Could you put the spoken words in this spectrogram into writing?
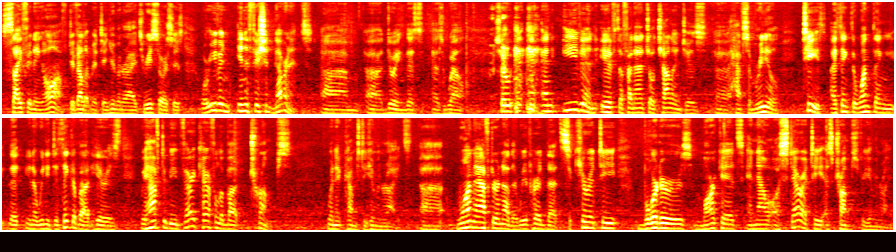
siphoning off development and human rights resources, or even inefficient governance um, uh, doing this as well. So, and even if the financial challenges uh, have some real teeth, I think the one thing that you know we need to think about here is we have to be very careful about trumps when it comes to human rights. Uh, one after another, we've heard that security, borders, markets, and now austerity as trumps for human rights.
